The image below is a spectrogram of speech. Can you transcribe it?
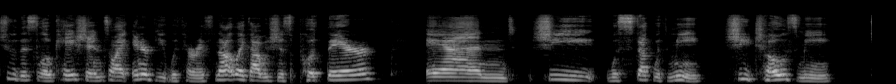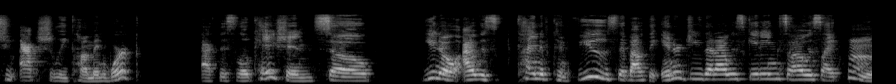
to this location. So I interviewed with her. It's not like I was just put there and she was stuck with me. She chose me to actually come and work at this location. So, you know, I was kind of confused about the energy that I was getting. So I was like, hmm,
